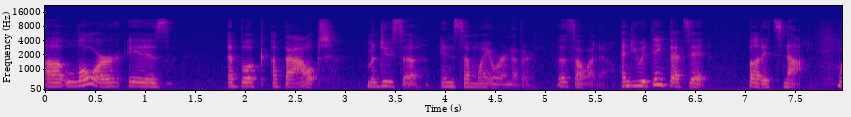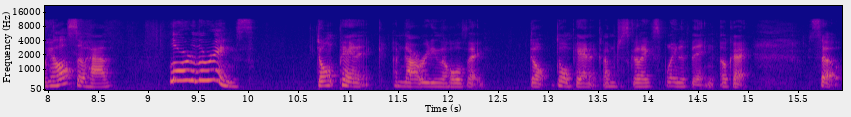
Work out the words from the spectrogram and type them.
Uh, Lore is a book about Medusa in some way or another. That's all I know. And you would think that's it, but it's not. We also have Lord of the Rings. Don't panic. I'm not reading the whole thing don't don't panic i'm just gonna explain a thing okay so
